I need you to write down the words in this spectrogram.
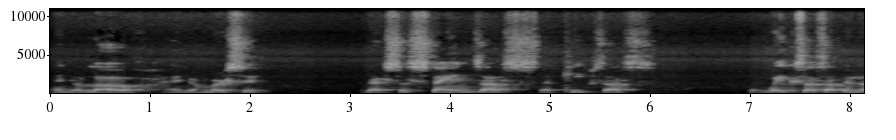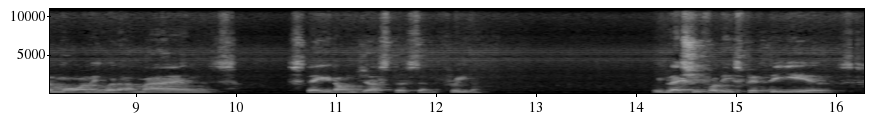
and your love and your mercy that sustains us, that keeps us, that wakes us up in the morning with our minds stayed on justice and freedom. We bless you for these 50 years.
